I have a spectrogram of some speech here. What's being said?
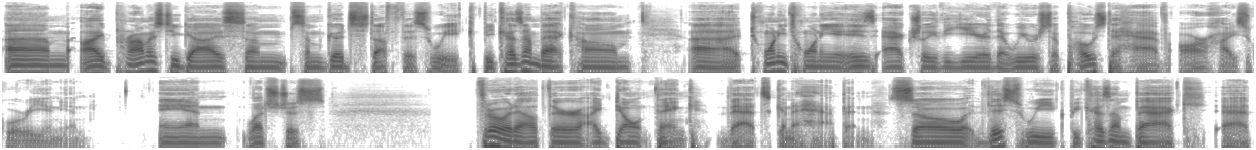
Um, I promised you guys some some good stuff this week because I'm back home. Uh, 2020 is actually the year that we were supposed to have our high school reunion, and let's just throw it out there. I don't think that's gonna happen. So this week, because I'm back at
